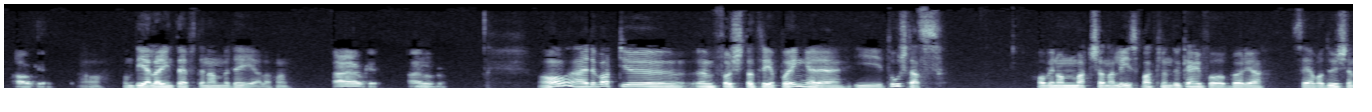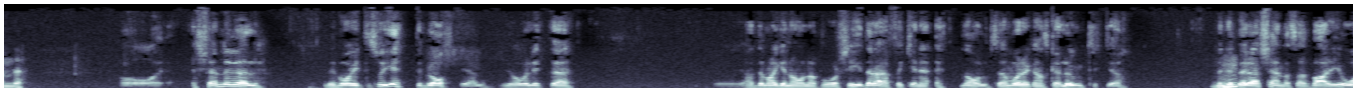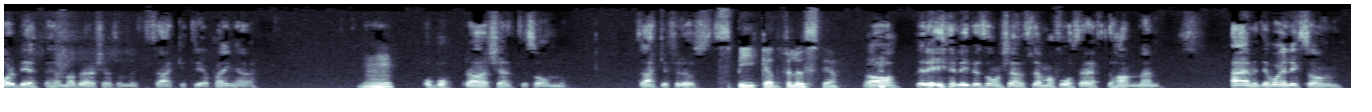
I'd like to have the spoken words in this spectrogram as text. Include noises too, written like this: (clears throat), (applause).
Ja, okej. Ja, de delar inte efternamn med dig i alla fall. Nej, okej. Nej, det var bra. Ja, det vart ju en första trepoängare i torsdags. Har vi någon matchanalys? Backlund, du kan ju få börja säga vad du kände. Ja, jag känner väl, det var ju inte så jättebra spel. Vi var väl lite, eh, jag hade marginalerna på vår sida där, jag fick en 1-0. Sen var det ganska lugnt tyckte jag. Men Mm. det börjar kännas att varje år BP hemma börjar kännas som en säker trepoängare. Mm. Och borta känns det som säker förlust. Spikad förlust ja. Ja, det är lite sån känsla man får så här efterhand, men Nej men det var ju liksom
